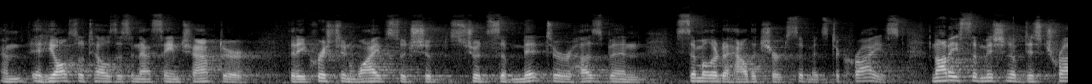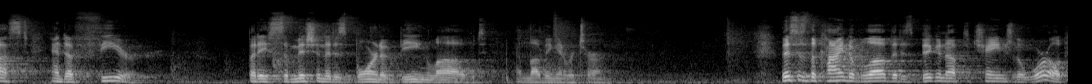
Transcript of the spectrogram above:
And he also tells us in that same chapter that a Christian wife should, should, should submit to her husband similar to how the church submits to Christ. Not a submission of distrust and of fear but a submission that is born of being loved and loving in return. This is the kind of love that is big enough to change the world.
